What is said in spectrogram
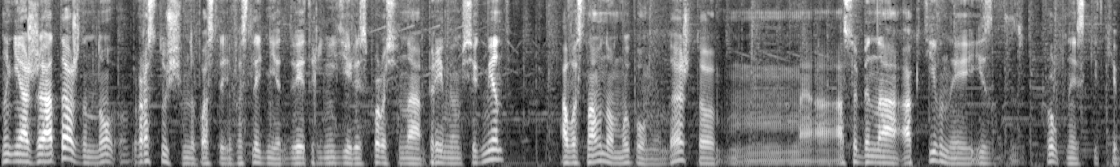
ну не ажиотажном, но растущем на послед- последние 2-3 недели спросе на премиум-сегмент, а в основном мы помним, да, что м, а, особенно активные и крупные скидки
